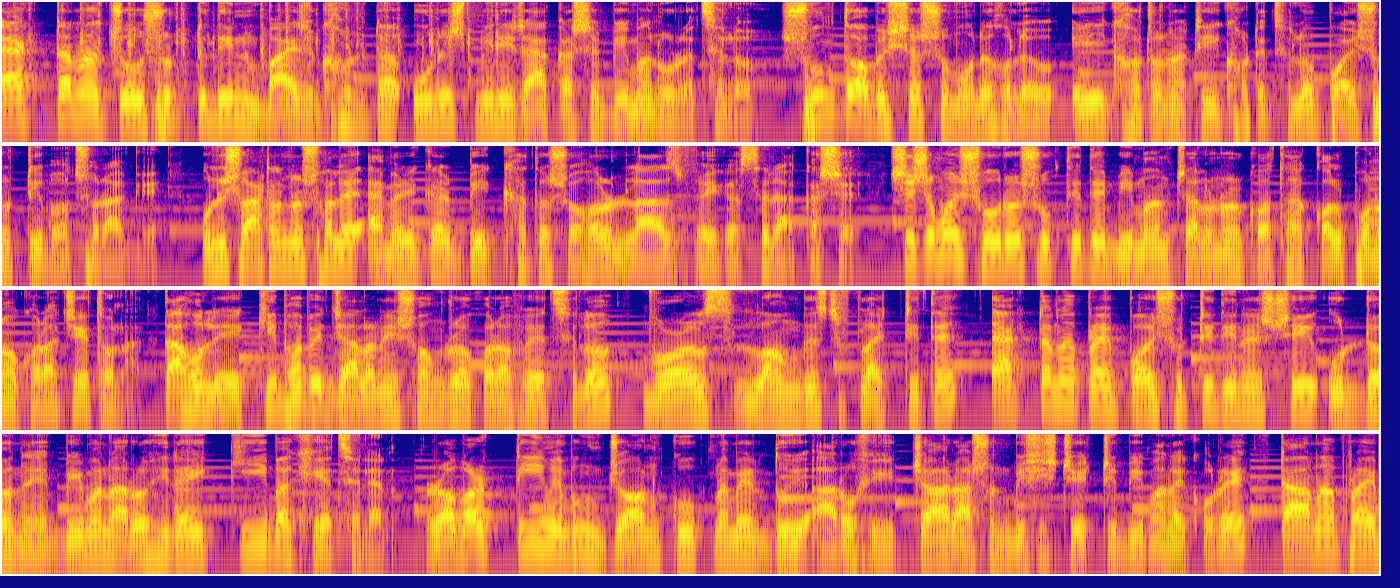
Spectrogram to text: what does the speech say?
একটানা চৌষট্টি দিন বাইশ ঘণ্টা উনিশ মিনিট আকাশে বিমান উড়েছিল। শুনতে অবিশ্বাস্য মনে হলেও এই ঘটনাটি ঘটেছিল পঁয়ষট্টি বছর আগে। উনিশশো আটান্ন সালে আমেরিকার বিখ্যাত শহর লাস ভেগাসের আকাশে। সে সময় সৌরশক্তিতে বিমান চালানোর কথা কল্পনাও করা যেত না। তাহলে কীভাবে জ্বালানি সংগ্রহ করা হয়েছিল ওয়ার্ল্ডস লংগেস্ট ফ্লাইটটিতে? একটানা প্রায় পঁয়ষট্টি দিনের সেই উড্ডয়নে বিমান আরোহীরাই কি বা খেয়েছিলেন? রবার্ট টিম এবং জন কুক নামের দুই আরোহী চার আসন বিশিষ্ট একটি বিমানে করে টানা প্রায়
